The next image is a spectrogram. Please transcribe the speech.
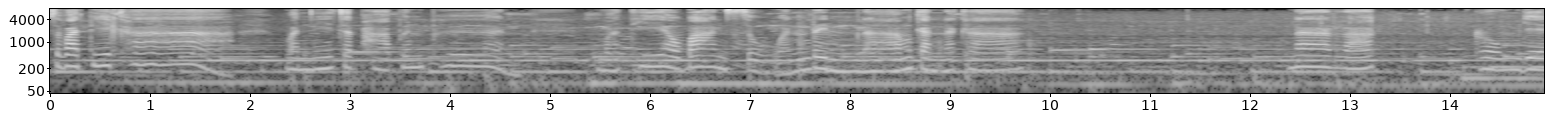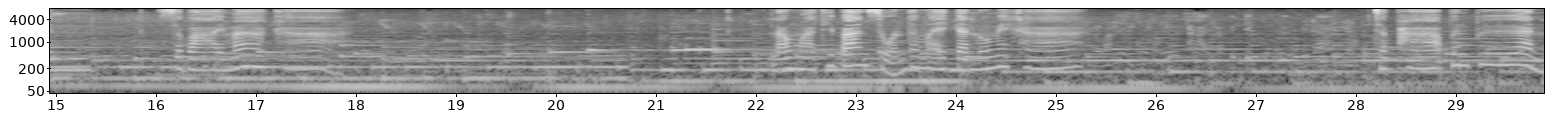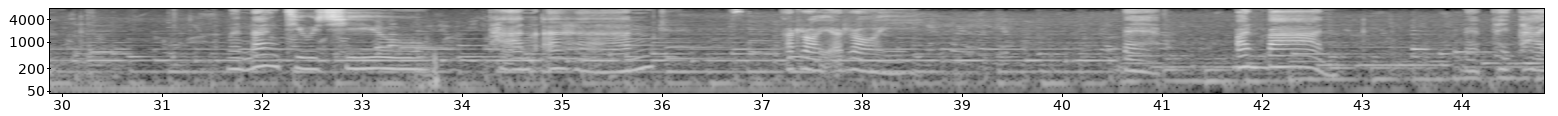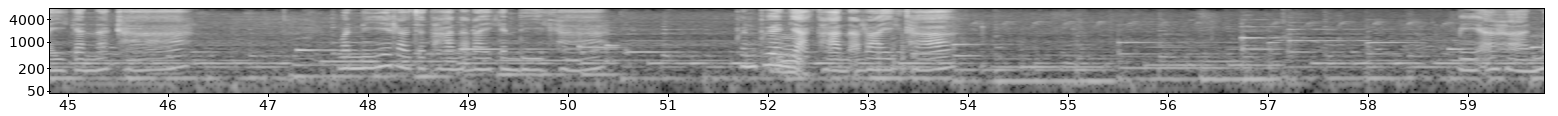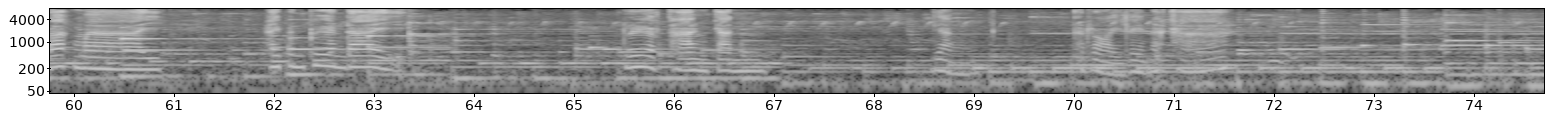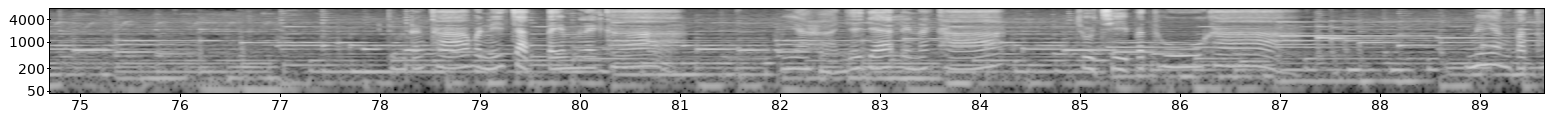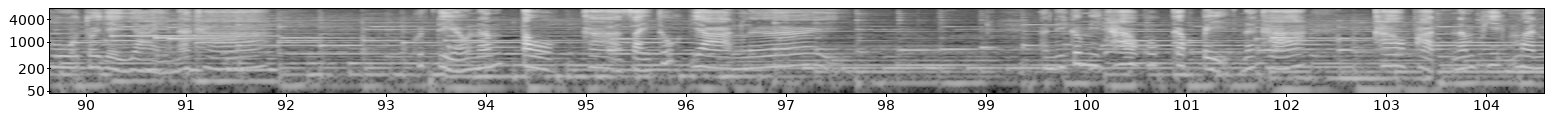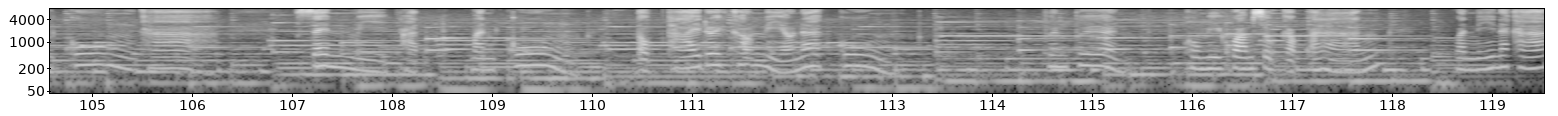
สวัสดีค่ะ วันนี้จะพาเพื่อนๆ มาเที่ยวบ้านสวนริมน้ำกันนะคะ น่ารักลมเย็น สบายมากค่ะ เรามาที่บ้านสวนทำไมกันรู้ไหมคะ จะพาเพื่อนๆ มานั่งชิวๆ ทานอาหาร อร่อยๆ แบบบ้านๆ แบบไทยๆ กันนะคะ วันนี้เราจะทานอะไรกันดีคะ เพื่อนๆ อยากทานอะไรคะ มีอาหารมากมาย ให้เพื่อนๆได้ เลือกทานกัน อย่างอร่อยเลยนะคะดูนะคะวันนี้จัดเต็มเลยค่ะ มีอาหารเยอะแยะเลยนะคะจูชีปลาทูค่ะ ปลาทูตัวใหญ่ ๆ นะคะก๋วยเตี๋ยวน้ำตกค่ะใส่ทุกอย่างเลย อันนี้ก็มีข้าวคลุกกะปินะคะ ข้าวผัดน้ำพริกมันกุ้งค่ะ เส้นหมี่ผัดมันกุ้ง ตบท้ายด้วยข้าวเหนียวหน้ากุ้ง เพื่อนๆ คงมีความสุขกับอาหาร วันนี้นะคะ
